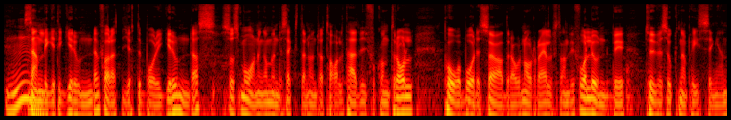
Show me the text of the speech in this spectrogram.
Mm. sen ligger till grunden för att Göteborg grundas så småningom under 1600-talet, här att vi får kontroll på både södra och norra Älvstrand. Vi får Lundby, Tuve socknar på Hisingen,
